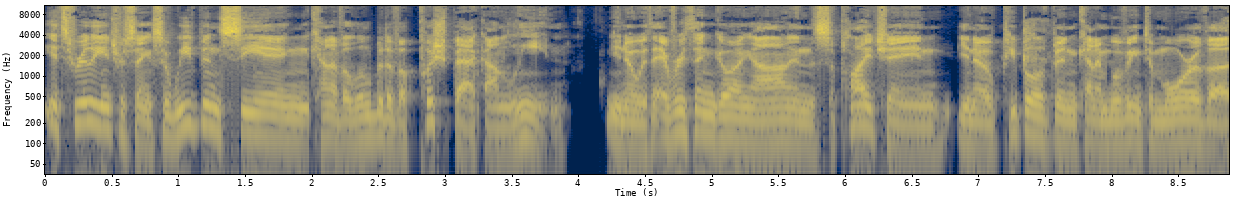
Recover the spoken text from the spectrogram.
It's really interesting. So we've been seeing kind of a little bit of a pushback on lean you know, with everything going on in the supply chain, you know, people have been kind of moving to more of a,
